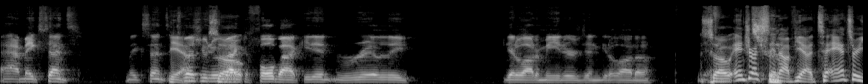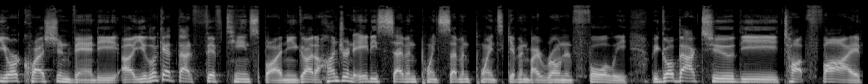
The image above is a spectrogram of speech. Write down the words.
That makes sense. Makes sense. Yeah, Especially when so, back to fullback. He didn't really get a lot of meters, didn't get a lot of so interesting enough, yeah. To answer your question, Vandy, uh, you look at that 15 spot, and you got 187.7 points given by Ronan Foley. We go back to the top five,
